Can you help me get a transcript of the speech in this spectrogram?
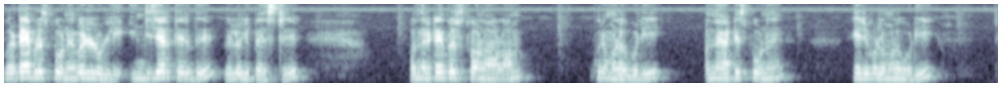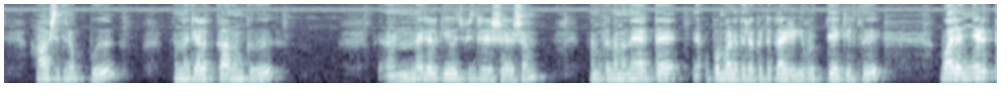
ഒരു ടേബിൾ സ്പൂണ് വെള്ളുള്ളി. ഇഞ്ചി ചേർത്തരുത് വെള്ളുള്ളി പേസ്റ്റ്. ഒന്നര ടേബിൾ സ്പൂണോളം കുരുമുളക് പൊടി. ഒന്നര ടീസ്പൂണ് എരിവുള്ള മുളക് പൊടി. ആവശ്യത്തിന് ഉപ്പ്. നന്നായിട്ട് ഇളക്കാം നമുക്കിത് നന്നായിട്ട് ഇളക്കി യോജിപ്പിച്ച ശേഷം നമുക്ക് നമ്മൾ നേരത്തെ ഉപ്പും വെള്ളത്തിലൊക്കെ ഇട്ട് കഴുകി വൃത്തിയാക്കിയെടുത്ത് വരഞ്ഞെടുത്ത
